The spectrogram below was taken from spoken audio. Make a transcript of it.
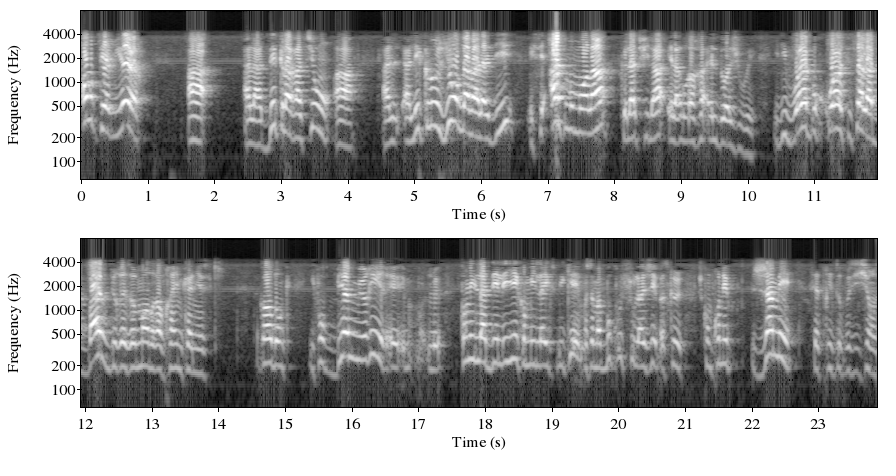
antérieure à, à la déclaration, à, à, l'éclosion de la maladie, et c'est à ce moment-là que la tfila et la bracha, elle doit jouer. Il dit, voilà pourquoi, c'est ça la base du raisonnement de Raphaël Kanievski. D'accord? Donc, il faut bien mûrir, et le, comme il l'a délayé, comme il l'a expliqué, moi ça m'a beaucoup soulagé, parce que je comprenais jamais cette prise de position,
